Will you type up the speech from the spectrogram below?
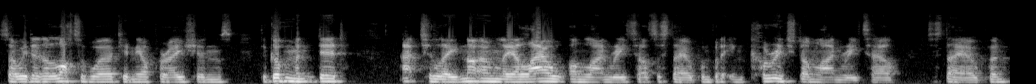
So we did a lot of work in the operations. The government did actually not only allow online retail to stay open, but it encouraged online retail to stay open.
